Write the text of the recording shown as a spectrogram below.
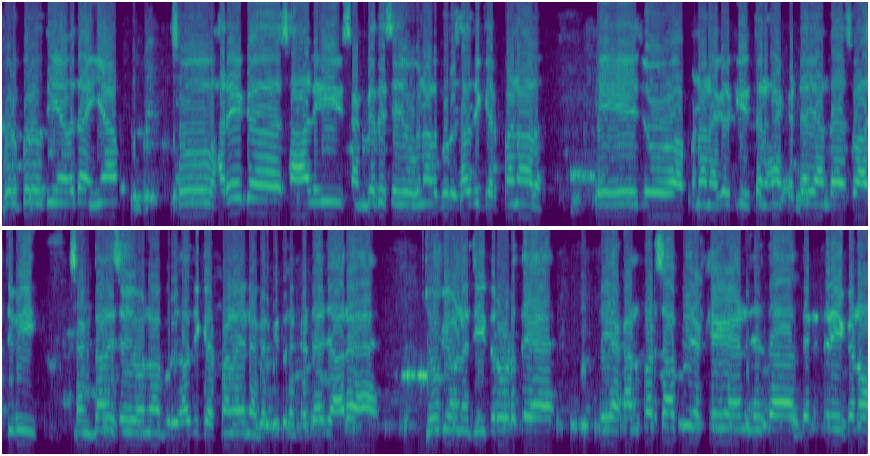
ਗੁਰਪੁਰਬ ਦੀਆਂ ਵਧਾਈਆਂ। ਸੋ ਹਰੇਕ ਸਾਲ ਹੀ ਸੰਗਤ ਦੇ ਸਹਿਯੋਗ ਨਾਲ, ਗੁਰੂ ਸਾਹਿਬ ਦੀ ਕਿਰਪਾ ਨਾਲ ਇਹ ਜੋ ਆਪਣਾ ਨਗਰ ਕੀਰਤਨ ਹੈ ਕੱਢਿਆ ਜਾਂਦਾ ਹੈ। ਸੋ ਅੱਜ ਵੀ ਸੰਗਤਾਂ ਦੇ ਸਹਿਯੋਗ ਨਾਲ ਗੁਰੂ ਸਾਹਿਬ ਦੀ ਕਿਰਪਾ ਨਾਲ ਇਹ ਨਗਰ ਕੀਰਤਨ ਕੱਢਿਆ ਜਾ ਰਿਹਾ ਹੈ ਜੋ ਕਿ ਹੁਣ ਅਜੀਤ ਰੋਡ ਤੇ ਹੈ। ਤੇ ਅਖੰਡ ਪਾਠ ਸਾਹਿਬ ਵੀ ਰੱਖੇ ਗਏ ਹਨ ਜਿਸ ਦਾ 3 ਤਰੀਕ ਨੂੰ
